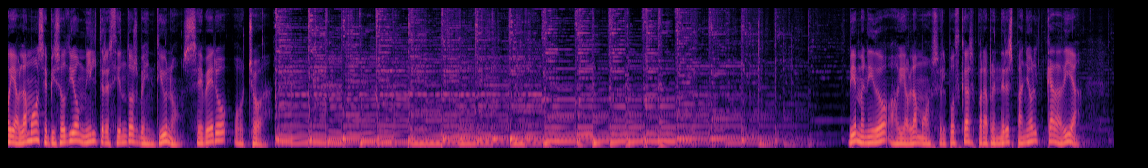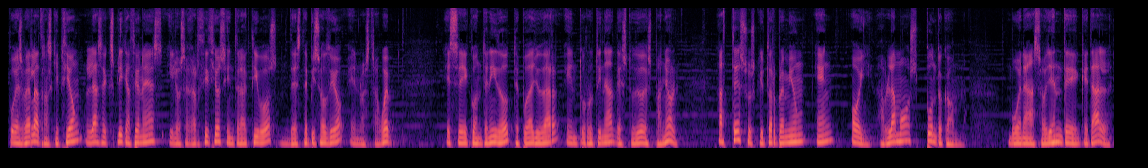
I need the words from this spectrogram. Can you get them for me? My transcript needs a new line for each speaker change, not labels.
Hoy hablamos episodio 1321, Severo Ochoa. Bienvenido a Hoy Hablamos, el podcast para aprender español cada día. Puedes ver la transcripción, las explicaciones y los ejercicios interactivos de este episodio en nuestra web. Ese contenido te puede ayudar en tu rutina de estudio de español. Hazte suscriptor premium en hoyhablamos.com. Buenas oyente, ¿qué tal?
